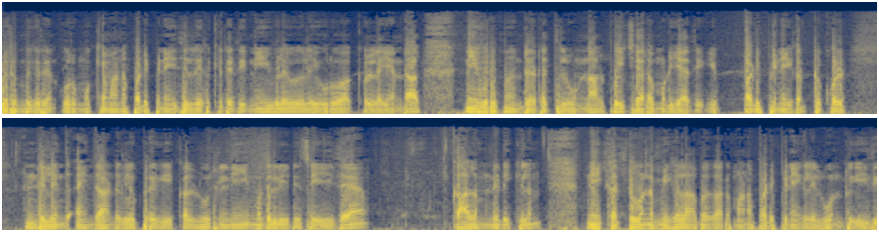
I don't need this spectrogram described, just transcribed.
விரும்புகிறேன். ஒரு முக்கியமான படிப்பினை இதில் இருக்கிறது. நீ விளைவுகளை உருவாக்கவில்லை என்றால் நீ விரும்புகின்ற இடத்தில் உன்னால் போய் சேர முடியாது. இப்படிப்பினை கற்றுக்கொள். இன்றிலிருந்து ஐந்து ஆண்டுகளுக்கு பிறகு இக்கல்லூரியில் நீ முதலீடு செய்த காலம் நெடுக்கிலும் நீ கற்றுக்கொண்ட மிக லாபகரமான படிப்பினைகளில் ஒன்று இது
